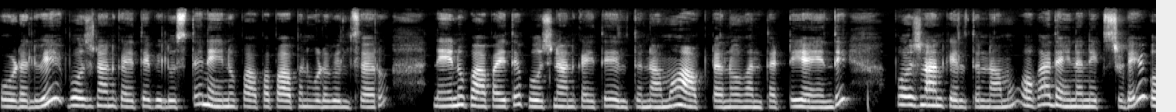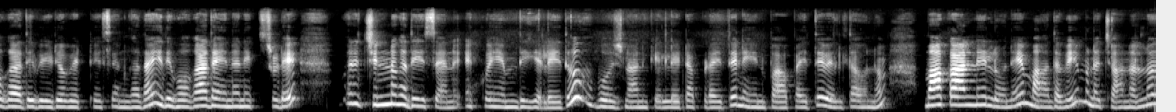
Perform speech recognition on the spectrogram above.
కోడలివి భోజనానికి అయితే పిలిస్తే నేను పాప పాపను కూడా పిలిచారు నేను పాప అయితే భోజనానికి అయితే వెళ్తున్నాము ఆఫ్టర్నూన్ వన్ థర్టీ అయింది. భోజనానికి వెళ్తున్నాము ఉగాది అయిన నెక్స్ట్ డే ఉగాది వీడియో పెట్టేశాను కదా! ఇది ఉగాది అయిన నెక్స్ట్ డే. మరి చిన్నగా తీశాను. ఎక్కువ ఏం తీయలేదు. భోజనానికి వెళ్ళేటప్పుడు అయితే నేను పాప అయితే వెళ్తా ఉన్నాం. మా కాలనీలోనే మాధవి మన ఛానల్లో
